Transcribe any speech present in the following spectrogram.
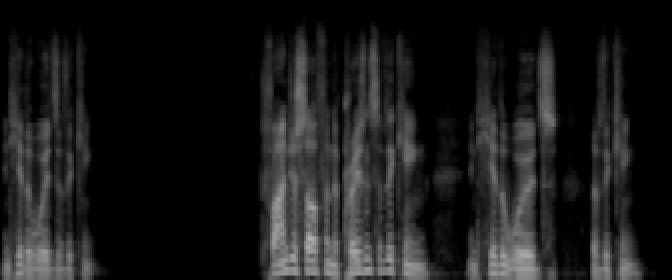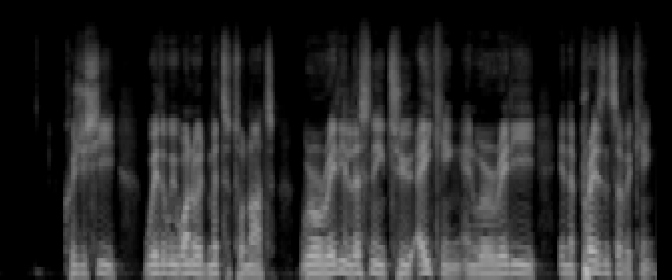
and hear the words of the king. Find yourself in the presence of the king and hear the words of the king. Because you see, whether we want to admit it or not, we're already listening to a king and we're already in the presence of a king.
